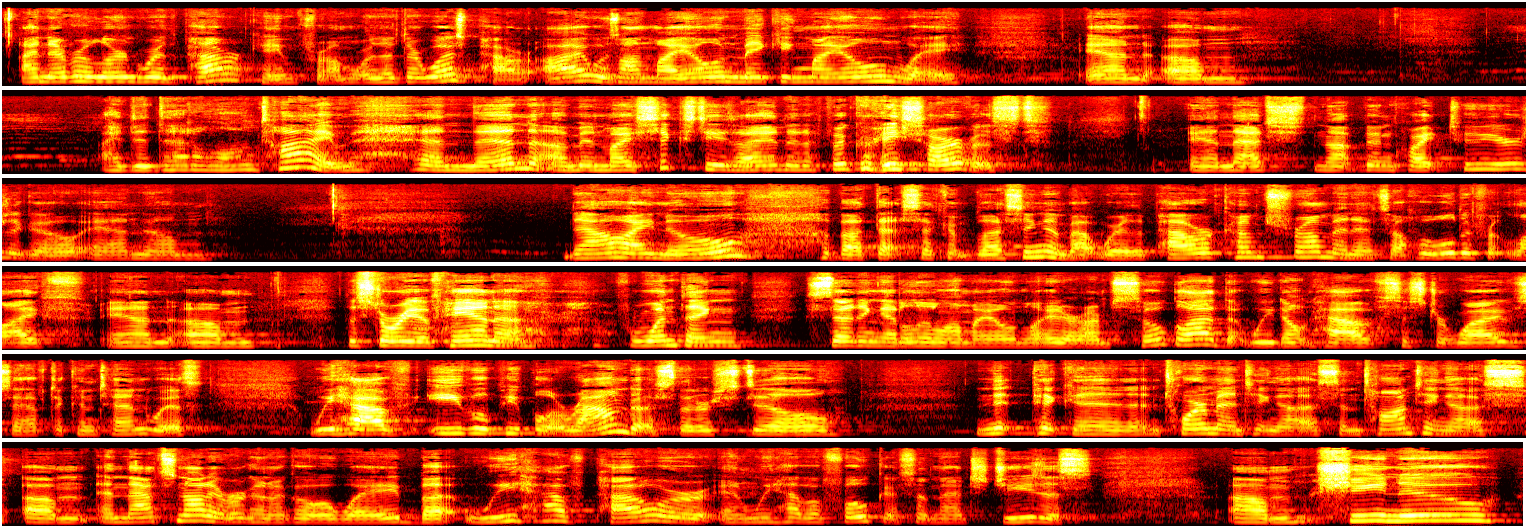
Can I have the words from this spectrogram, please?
I never learned where the power came from, or that there was power. I was on my own, making my own way, and. Um, I did that a long time. And then um, in my 60s, I ended up at Grace Harvest. And that's not been quite two years ago. And um, now I know about that second blessing, about where the power comes from, and it's a whole different life. And um, the story of Hannah, for one thing, studying it a little on my own later, I'm so glad that we don't have sister wives to have to contend with. We have evil people around us that are still nitpicking and tormenting us and taunting us, um, and that's not ever going to go away. But we have power and we have a focus, and that's Jesus. Um, she knew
